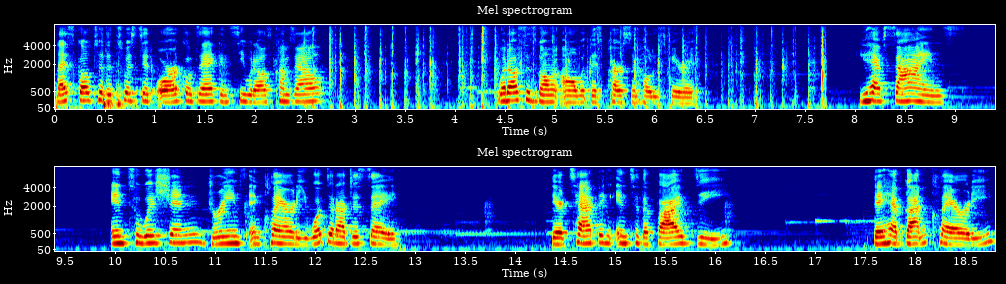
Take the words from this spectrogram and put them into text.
Let's go to the Twisted Oracle deck and see what else comes out. What else is going on with this person, Holy Spirit? You have signs, intuition, dreams, and clarity. What did I just say? They're tapping into the 5D. They have gotten clarity.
